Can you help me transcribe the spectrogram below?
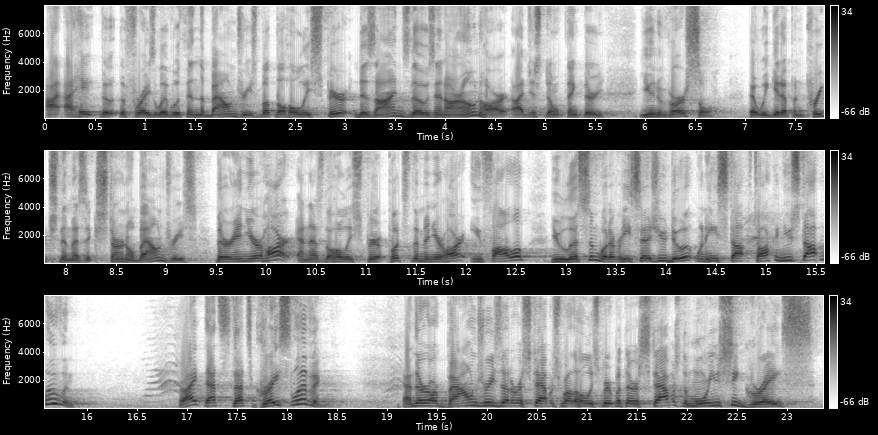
I, I hate the, the phrase live within the boundaries, but the Holy Spirit designs those in our own heart. I just don't think they're universal that we get up and preach them as external boundaries. They're in your heart. And as the Holy Spirit puts them in your heart, you follow, you listen, whatever He says, you do it. When He stops talking, you stop moving. Right? That's, that's grace living. And there are boundaries that are established by the Holy Spirit, but they're established. The more you see grace,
